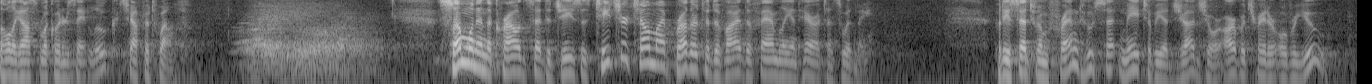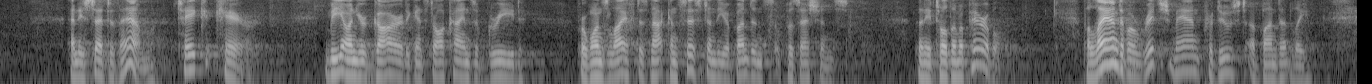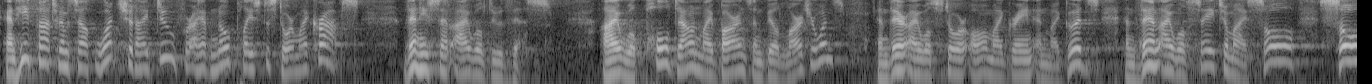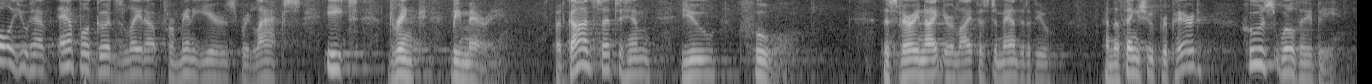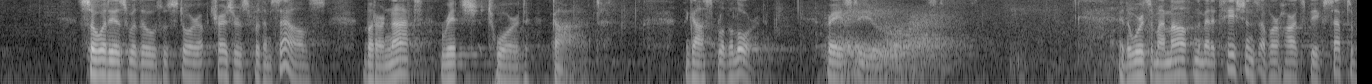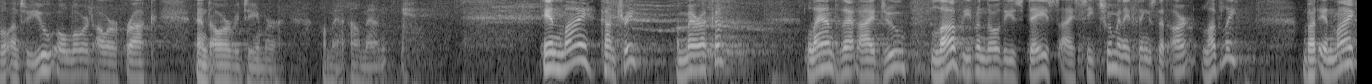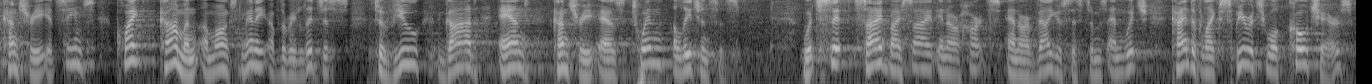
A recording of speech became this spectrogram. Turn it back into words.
The Holy Gospel according to St. Luke, chapter 12. Someone in the crowd said to Jesus, Teacher, tell my brother to divide the family inheritance with me. But he said to him, Friend, who set me to be a judge or arbitrator over you? And he said to them, Take care. Be on your guard against all kinds of greed, for one's life does not consist in the abundance of possessions. Then he told them a parable. The land of a rich man produced abundantly. And he thought to himself, What should I do? For I have no place to store my crops. Then he said, I will do this I will pull down my barns and build larger ones and there I will store all my grain and my goods. And then I will say to my soul, Soul, you have ample goods laid up for many years. Relax, eat, drink, be merry. But God said to him, You fool. This very night your life is demanded of you, and the things you've prepared, whose will they be? So it is with those who store up treasures for themselves, but are not rich toward God. The Gospel of the Lord. Praise to you, O Christ. May the words of my mouth and the meditations of our hearts be acceptable unto you, O Lord, our rock and our Redeemer. Amen. Amen. In my country, America, land that I do love, even though these days I see too many things that aren't lovely, but in my country, it seems quite common amongst many of the religious to view God and country as twin allegiances, which sit side by side in our hearts and our value systems, and which, kind of like spiritual co chairs,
